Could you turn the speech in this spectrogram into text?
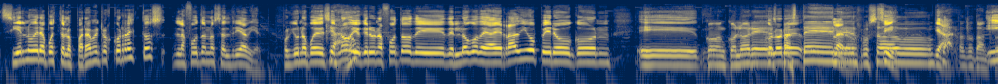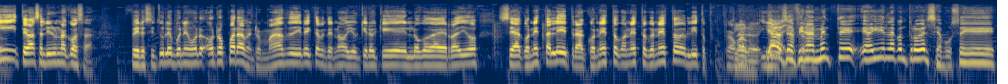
si él no hubiera puesto los parámetros correctos, la foto no saldría bien. Porque uno puede decir, Claro. no, yo quiero una foto de- del logo de AE Radio, pero con... eh, Con colores, colores- pasteles, claro, rosado, sí, ya. tanto, tanto. Y te va a salir una cosa. Pero si tú le pones otros parámetros, más de directamente, no, yo quiero que el logo de AE Radio sea con esta letra, con esto, con esto, con esto, listo. Claro, Ya, Claro, o sea, listo. finalmente ahí viene la controversia. Pues, ¿Se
